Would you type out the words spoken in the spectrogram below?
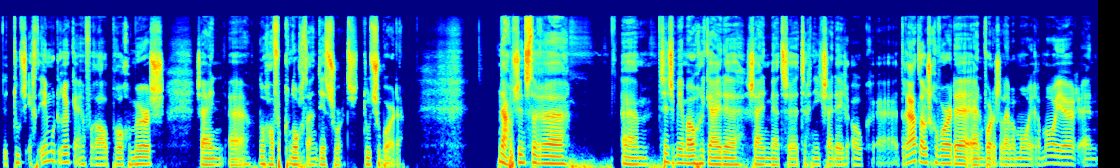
de toets echt in moet drukken. En vooral programmeurs zijn uh, nogal verknocht aan dit soort toetsenborden. Nou, sinds er, uh, um, sinds er meer mogelijkheden zijn met uh, techniek, zijn deze ook draadloos geworden en worden ze alleen maar mooier en mooier. En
